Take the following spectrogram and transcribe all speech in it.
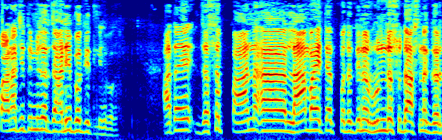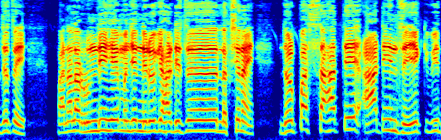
पानाची तुम्ही जर जाडी बघितली हे बघा. आता हे जसं पान लांब आहे त्याच पद्धतीनं रुंद सुद्धा असणं गरजेचं आहे. पानाला रुंदी हे म्हणजे निरोगी हळदीचं लक्षण आहे. जवळपास सहा ते आठ इंच एक वीस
